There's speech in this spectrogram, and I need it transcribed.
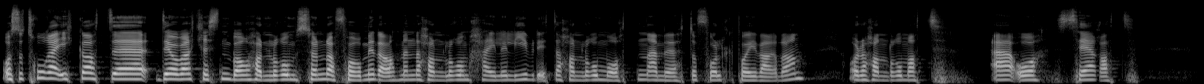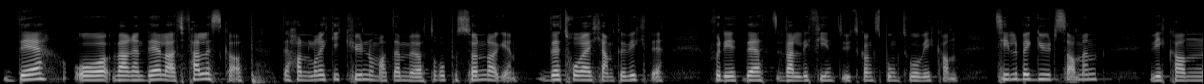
Og så tror jeg ikke at eh, det å være kristen bare handler om søndag formiddag, men det handler om hele livet ditt. Det handler om måten jeg møter folk på i hverdagen. Og det handler om at jeg òg ser at det å være en del av et fellesskap det handler ikke kun om at jeg møter opp på søndagen. Det tror jeg er kjempeviktig. Fordi det er et veldig fint utgangspunkt hvor vi kan tilbe Gud sammen. Vi kan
